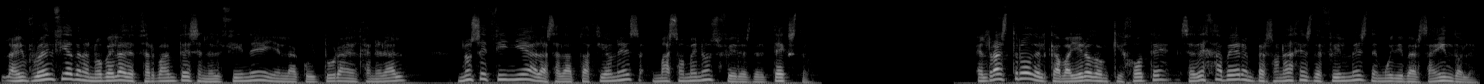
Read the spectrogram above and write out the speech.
La influencia de la novela de Cervantes en el cine y en la cultura en general no se ciñe a las adaptaciones más o menos fieles del texto. El rastro del caballero Don Quijote se deja ver en personajes de filmes de muy diversa índole.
